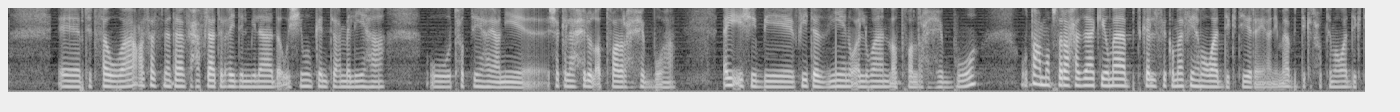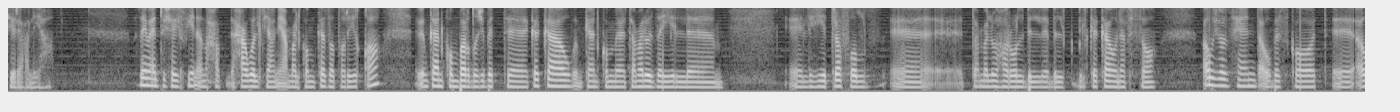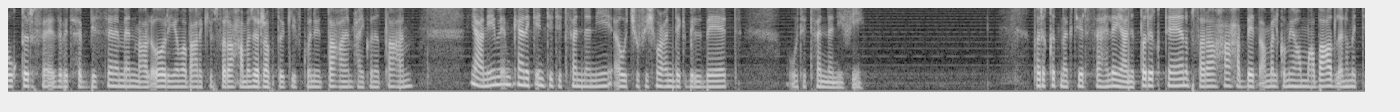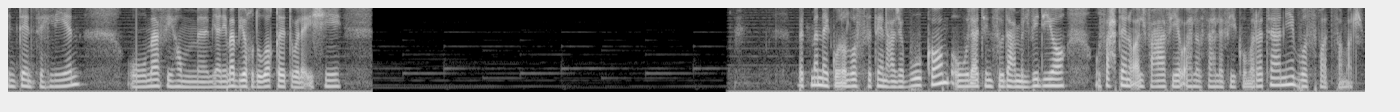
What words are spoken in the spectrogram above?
آه، بتتسوى على أساس مثلا في حفلات العيد الميلاد أو إشي ممكن تعمليها وتحطيها يعني شكلها حلو الأطفال رح يحبوها. أي إشي في تزيين وألوان الأطفال رح يحبوه. وطعمه بصراحة زاكي وما بتكلفك وما فيها مواد كتيرة يعني ما بدك تحطي مواد كتيرة عليها. زي ما أنتم شايفين أنا حاولت يعني أعملكم كذا طريقة. بإمكانكم برضو جبت كاكاو بإمكانكم تعملوا زي اللي هي truffles آه، تعملوها roll بالكاكاو نفسه. أو جوز هند أو بسكوت آه، أو قرفة إذا بتحبي السينمون مع الأوريو. ما بعرف بصراحة ما جربته كيف يكون الطعم حيكون الطعم. يعني بإمكانك أنت تتفنني أو تشوفي شو عندك بالبيت وتتفنني فيه. طريقتنا كتير سهلة يعني الطريقتين بصراحة حبيت أعملكم إياهم مع بعض لأنهم التنتين سهلين وما فيهم يعني ما بياخدوا وقت ولا إشي. بتمنى يكونوا الوصفتين عجبوكم ولا تنسوا دعم الفيديو. وصحتين وألف عافية وأهلا وسهلا فيكم مرة تانية بوصفات سمر.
